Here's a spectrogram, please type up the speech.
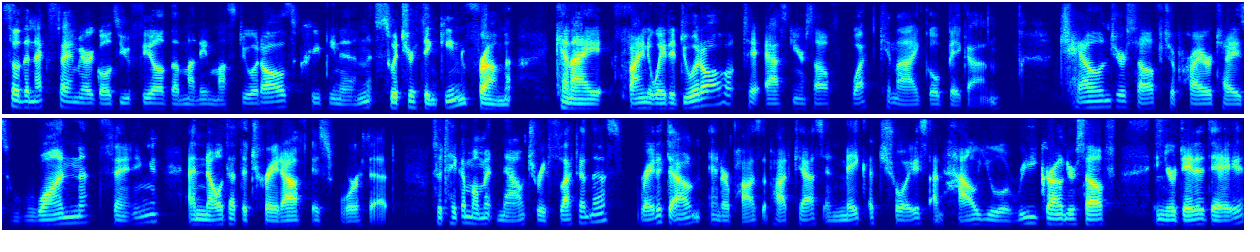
So the next time marigolds you feel the money must do it alls creeping in switch your thinking from can i find a way to do it all? to asking yourself what can i go big on challenge yourself to prioritize one thing and know that the trade-off is worth it so take a moment now to reflect on this write it down and or pause the podcast and make a choice on how you will reground yourself in your day-to-day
